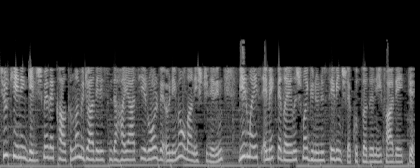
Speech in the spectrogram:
Türkiye'nin gelişme ve kalkınma mücadelesinde hayati rol ve önemi olan işçilerin 1 Mayıs Emek ve Dayanışma Günü'nü sevinçle kutladığını ifade etti.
